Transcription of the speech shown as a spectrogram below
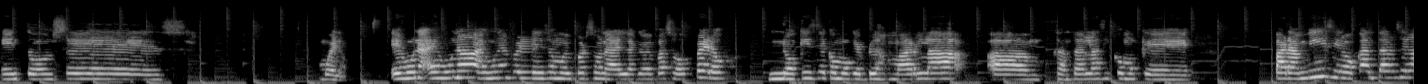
Entonces, bueno, es una, es una, es una experiencia muy personal la que me pasó, pero no quise como que plasmarla, cantarla así como que para mí, sino cantársela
